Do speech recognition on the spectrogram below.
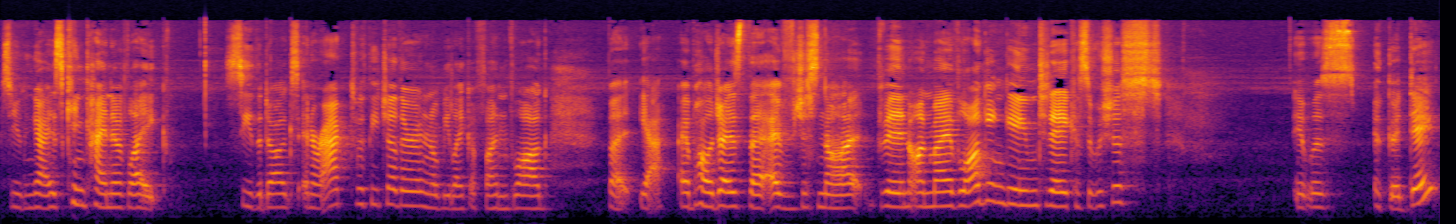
so you guys can kind of like see the dogs interact with each other and it'll be like a fun vlog. But yeah, I apologize that I've just not been on my vlogging game today because it was just, it was a good day,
